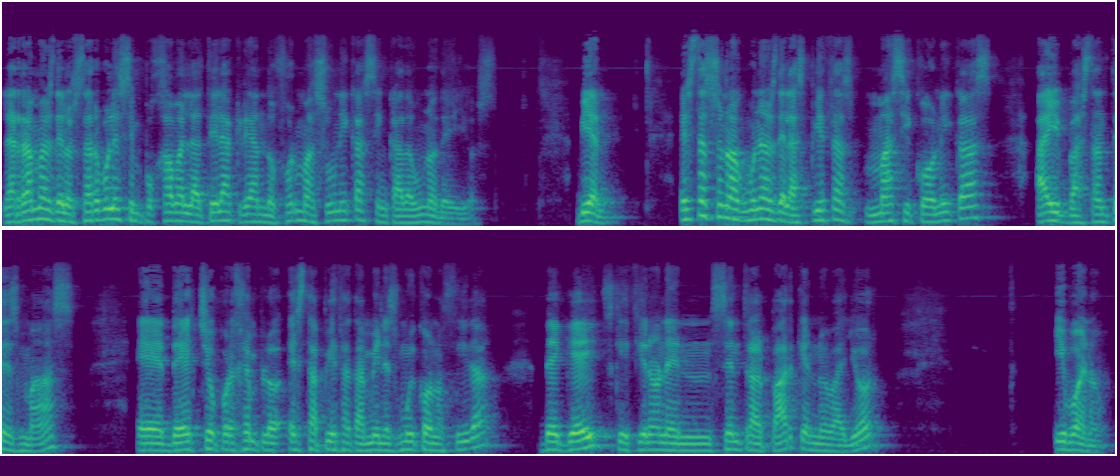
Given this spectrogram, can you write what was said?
Las ramas de los árboles empujaban la tela creando formas únicas en cada uno de ellos. Bien, estas son algunas de las piezas más icónicas, hay bastantes más. Eh, de hecho, por ejemplo, esta pieza también es muy conocida, de Gates, que hicieron en Central Park, en Nueva York. Y bueno,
